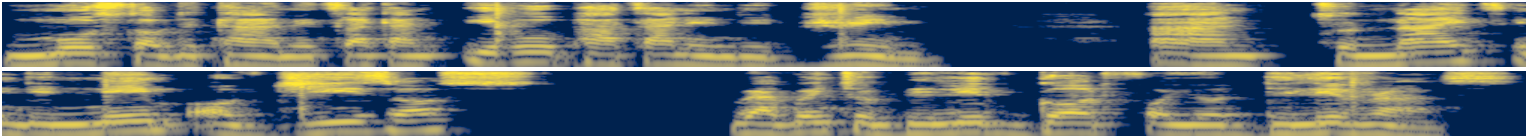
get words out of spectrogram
most of the time. It's like an evil pattern in the dream. And tonight, in the name of Jesus, we are going to believe God for your deliverance.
